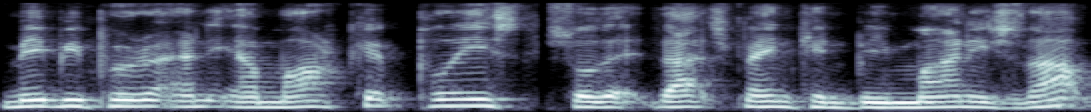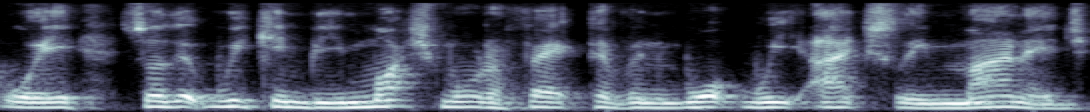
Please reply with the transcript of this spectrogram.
maybe put it into a marketplace so that that spend can be managed that way so that we can be much more effective in what we actually manage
